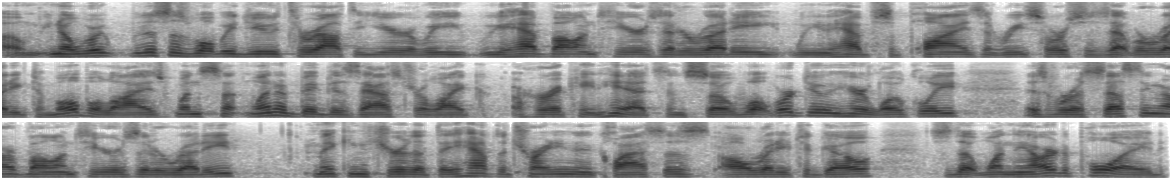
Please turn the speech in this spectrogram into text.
Um, you know, this is what we do throughout the year. We, we have volunteers that are ready. We have supplies and resources that we're ready to mobilize when, when a big disaster like a hurricane hits. And so what we're doing here locally is we're assessing our volunteers that are ready making sure that they have the training and classes all ready to go so that when they are deployed,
